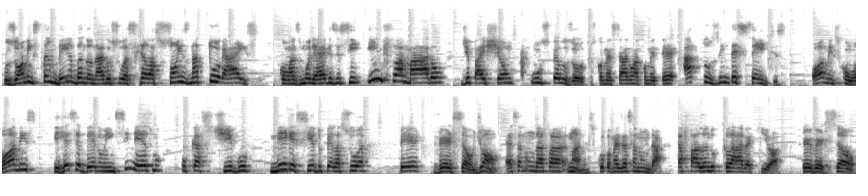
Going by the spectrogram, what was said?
os homens também abandonaram suas relações naturais com as mulheres e se inflamaram de paixão uns pelos outros. Começaram a cometer atos indecentes, homens com homens, e receberam em si mesmo o castigo merecido pela sua perversão. John, essa não dá para, mano, desculpa, mas essa não dá. Tá falando claro aqui, ó. Perversão,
